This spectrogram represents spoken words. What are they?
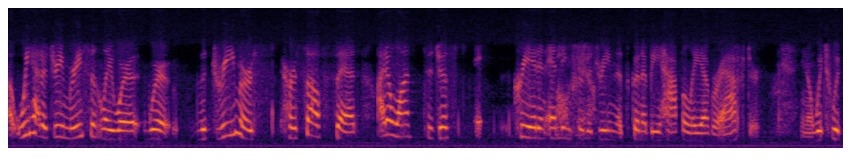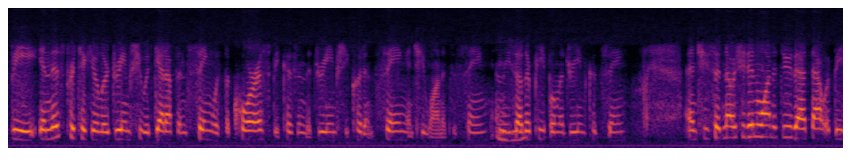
uh, we had a dream recently where where the dreamer herself said, "I don't want to just eh, create an ending oh, yeah. for the dream that's going to be happily ever after." You know, which would be in this particular dream, she would get up and sing with the chorus because in the dream she couldn't sing and she wanted to sing, and mm-hmm. these other people in the dream could sing. And she said, no, she didn't want to do that. That would be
